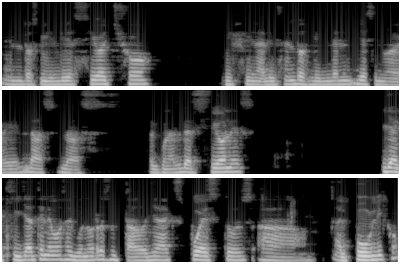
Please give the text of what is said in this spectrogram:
en 2018 y finaliza en 2019 las, las algunas versiones. Y aquí ya tenemos algunos resultados ya expuestos a- al público,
